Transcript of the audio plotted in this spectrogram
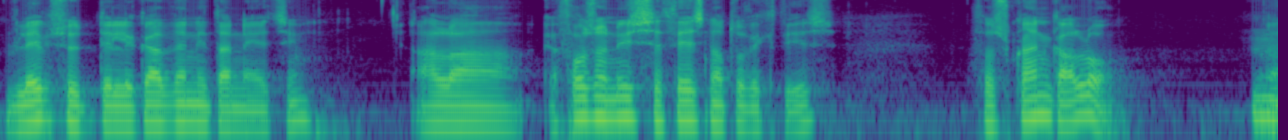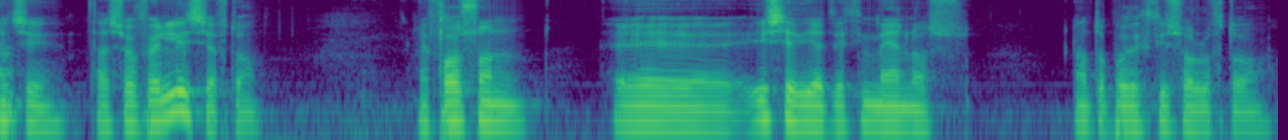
βλέπεις ότι τελικά δεν ήταν έτσι, αλλά εφόσον είσαι σε θέση να το δεχτείς, θα σου κάνει καλό. Ναι. Έτσι, θα σε ωφελήσει αυτό. Εφόσον ε, είσαι διατεθειμένος να το αποδεχτείς όλο αυτό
